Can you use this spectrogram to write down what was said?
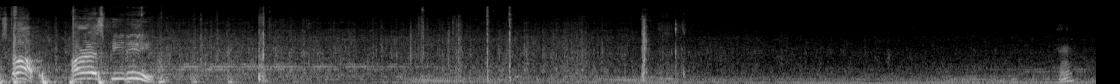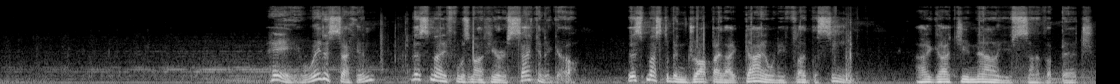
Stop! RSPD! Hey, wait a second. This knife was not here a second ago. This must have been dropped by that guy when he fled the scene. I got you now, you son of a bitch.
